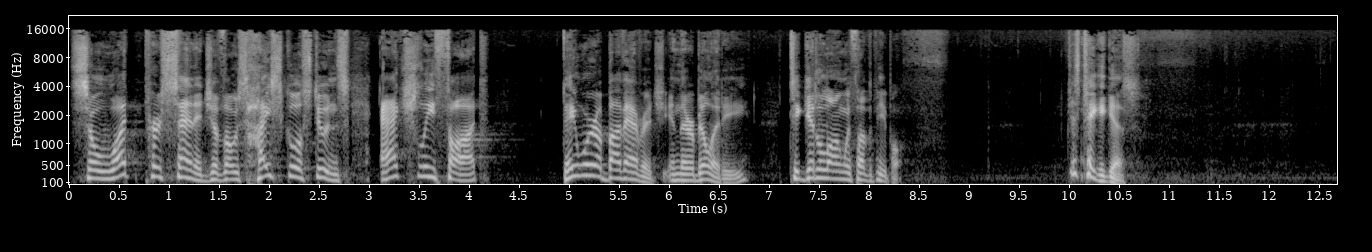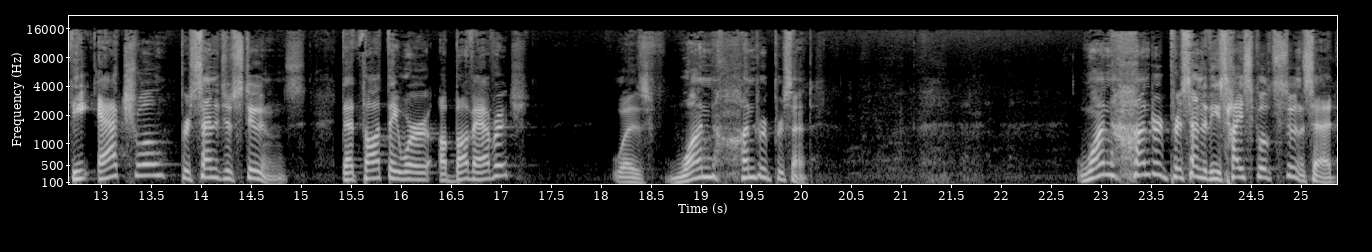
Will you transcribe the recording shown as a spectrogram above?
So, what percentage of those high school students actually thought they were above average in their ability to get along with other people? Just take a guess. The actual percentage of students that thought they were above average was 100%. 100% of these high school students said,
